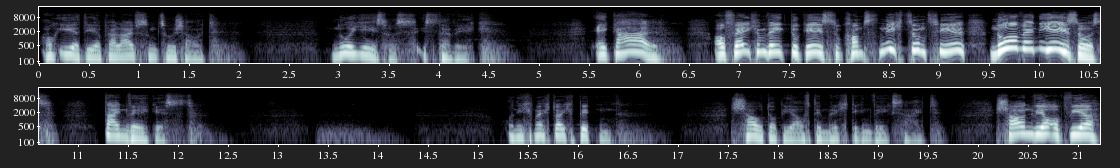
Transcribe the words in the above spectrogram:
Auch ihr, die ihr per Livestream zuschaut. Nur Jesus ist der Weg. Egal, auf welchem Weg du gehst, du kommst nicht zum Ziel, nur wenn Jesus dein Weg ist. Und ich möchte euch bitten, schaut, ob ihr auf dem richtigen Weg seid. Schauen wir, ob wir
